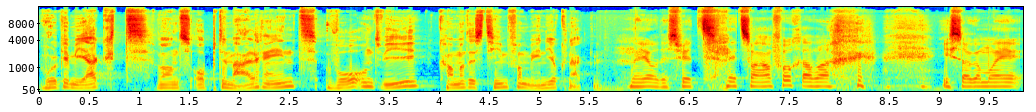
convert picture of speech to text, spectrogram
Wohlgemerkt, wenn es optimal rennt, wo und wie kann man das Team vom Menio knacken? Naja, das wird nicht so einfach, aber ich sage einmal,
